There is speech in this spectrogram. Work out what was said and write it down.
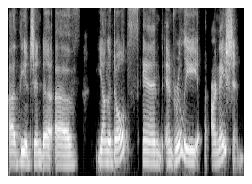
uh, the agenda of young adults and and really our nation.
